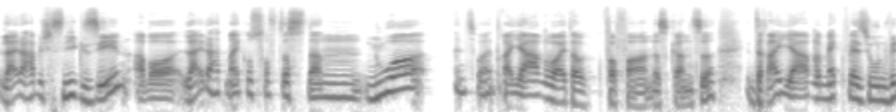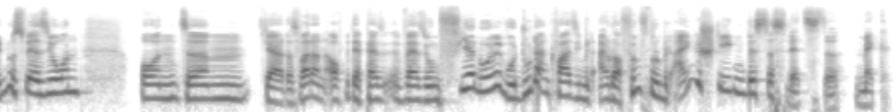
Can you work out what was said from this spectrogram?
leider habe ich es nie gesehen, aber leider hat Microsoft das dann nur ein, zwei, drei Jahre weiter verfahren, das Ganze. Drei Jahre Mac-Version, Windows-Version. Und ähm, ja, das war dann auch mit der Pers Version 4.0, wo du dann quasi mit oder 5.0 mit eingestiegen bist, das letzte Mac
